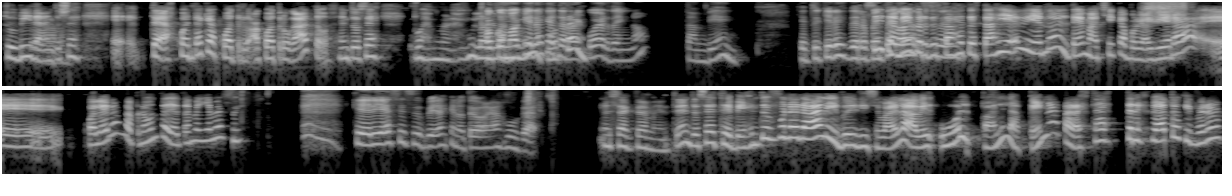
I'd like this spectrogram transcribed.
tu vida. Entonces, eh, te das cuenta que a cuatro, a cuatro gatos. Entonces, pues... o como quieres que te recuerden, ¿no? También. Que tú quieres de repente... Sí, también, pero te estás, te estás viendo el tema, chica, porque aquí era... Eh, ¿Cuál era la pregunta? Ya también ya me fui. Quería si supieras que no te van a juzgar. Exactamente. Entonces te ves en tu funeral y dice, vale la, vale la pena para estos tres gatos que fueron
